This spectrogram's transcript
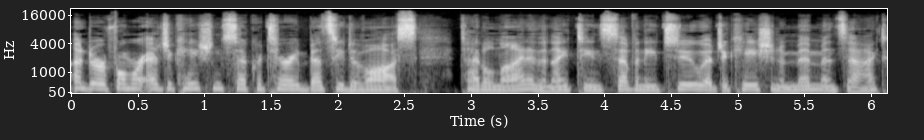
under former Education Secretary Betsy DeVos. Title IX of the 1972 Education Amendments Act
